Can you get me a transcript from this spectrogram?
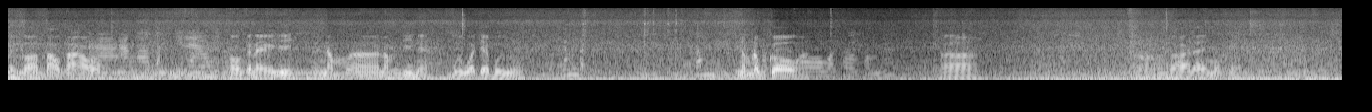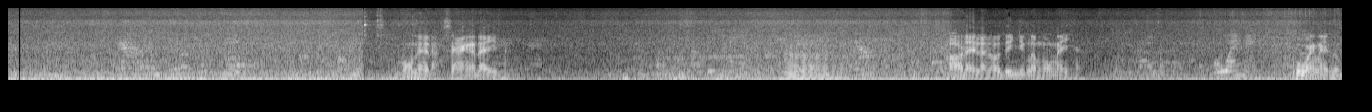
đây có táo tàu đi Ồ cái này cái gì? Này nấm ờ, nấm gì nè? Bự quá trời bự luôn. nấm đ- nấm Nấm đông cô hả? cô mà sao bự á. À. Đó, rồi đây múc đây. Món này đặc sản ở đây. À. Ở đây là nổi tiếng nhất là món này ha. của quán này Của quán này luôn.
